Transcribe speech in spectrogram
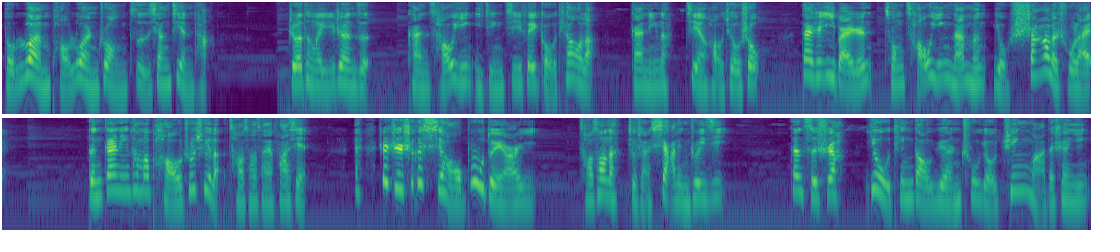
都乱跑乱撞，自相践踏，折腾了一阵子，看曹营已经鸡飞狗跳了，甘宁呢见好就收，带着一百人从曹营南门又杀了出来。等甘宁他们跑出去了，曹操才发现，哎，这只是个小部队而已。曹操呢就想下令追击，但此时啊又听到远处有军马的声音，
